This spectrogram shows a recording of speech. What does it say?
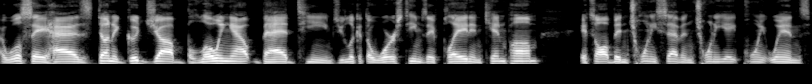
I will say, has done a good job blowing out bad teams. You look at the worst teams they've played in KenPom, it's all been 27, 28 point wins.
